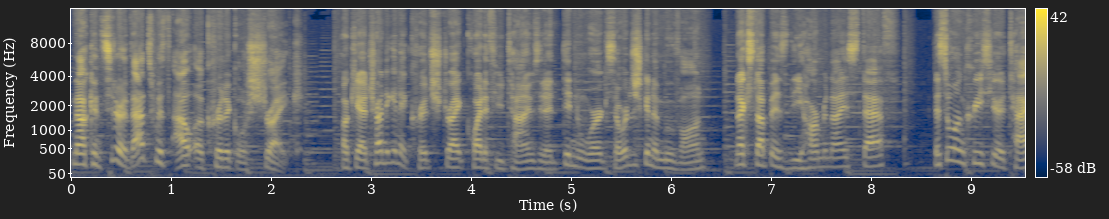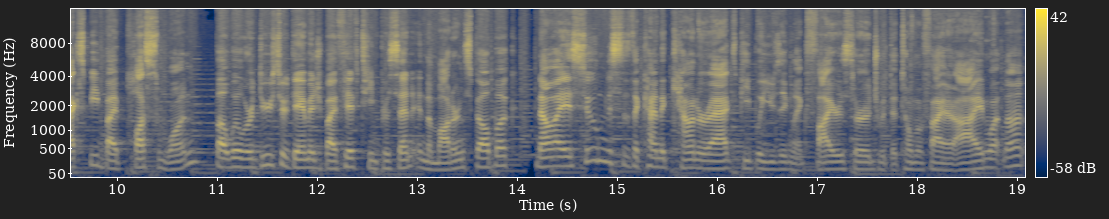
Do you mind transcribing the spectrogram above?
Now consider that's without a critical strike. Okay, I tried to get a crit strike quite a few times and it didn't work, so we're just gonna move on. Next up is the Harmonized Staff. This will increase your attack speed by plus 1, but will reduce your damage by 15% in the modern spellbook. Now I assume this is the kind of counteract people using like Fire Surge with the Tome of Fire Eye and whatnot.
